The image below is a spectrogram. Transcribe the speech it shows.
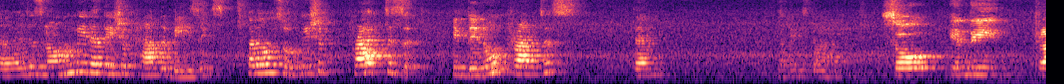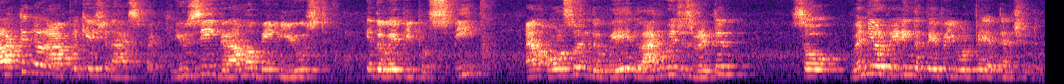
Uh, it is not only that they should have the basics, but also they should practice it. If they don't practice, then nothing's going to happen. So, in the practical application aspect, you see grammar being used in the way people speak and also in the way language is written. So, when you're reading the paper, you would pay attention to this.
